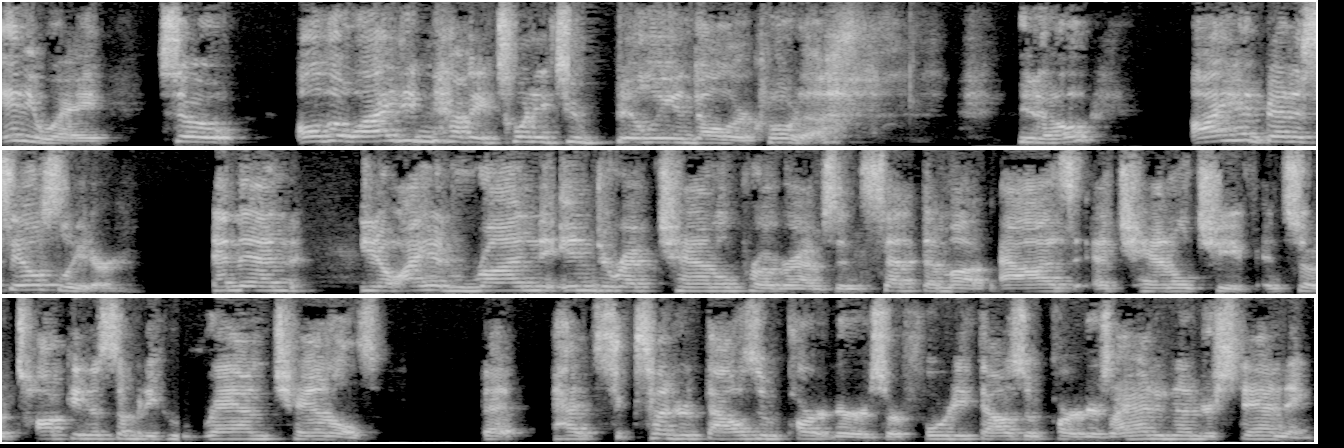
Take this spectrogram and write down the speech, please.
Anyway, so although I didn't have a 22 billion dollar quota, you know, I had been a sales leader. And then, you know, I had run indirect channel programs and set them up as a channel chief. And so talking to somebody who ran channels that had 600,000 partners or 40,000 partners, I had an understanding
